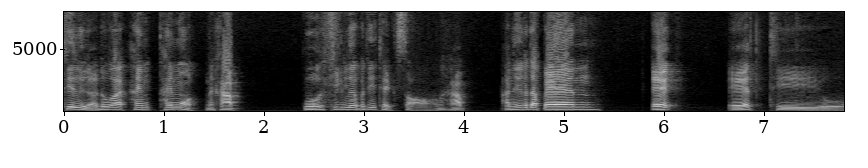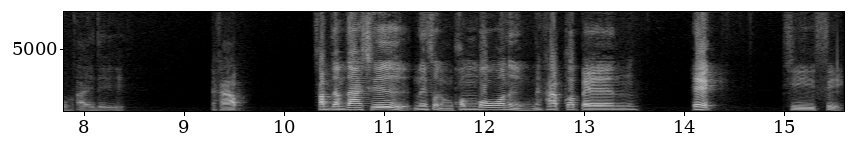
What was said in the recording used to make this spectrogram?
ที่เหลือด้วยให้ให้หมดนะครับครูก็คลิกเลือกไปที่เทคสองนะครับ อันนี้ก็จะเป็น x s t u i d นะครับคำนำหน้าชื่อในส่วนของ combo หนึ่งนะครับ ก็เป็น x prefix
